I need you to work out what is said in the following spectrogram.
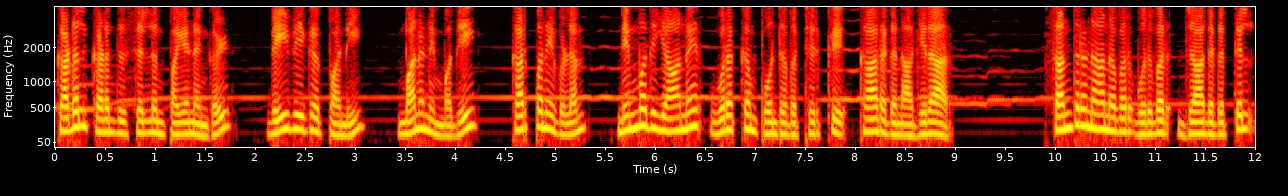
கடல் கடந்து செல்லும் பயணங்கள் தெய்வீக பணி மனநிம்மதி கற்பனை வளம் நிம்மதியான உறக்கம் போன்றவற்றிற்கு காரகனாகிறார். சந்திரனானவர் ஒருவர் ஜாதகத்தில்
